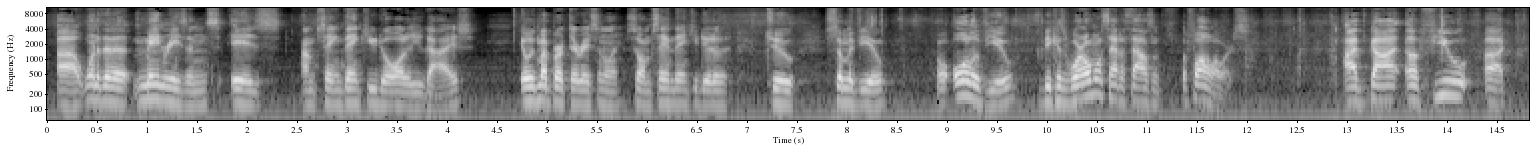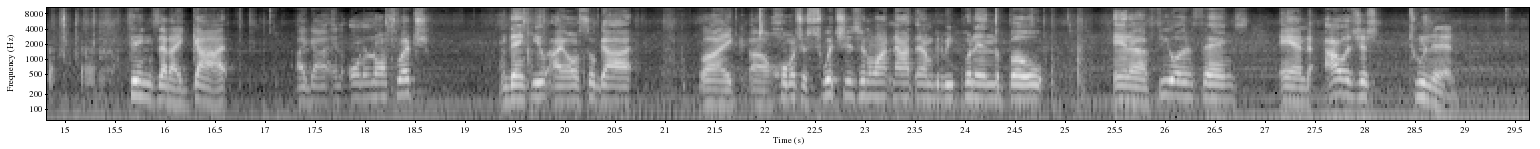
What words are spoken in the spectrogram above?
uh, one of the main reasons is I'm saying thank you to all of you guys. It was my birthday recently, so I'm saying thank you to to some of you, or all of you, because we're almost at a thousand followers. I've got a few uh, things that I got. I got an on and off switch. Thank you. I also got like a whole bunch of switches and whatnot that I'm going to be putting in the boat and a few other things. And I was just tuning in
